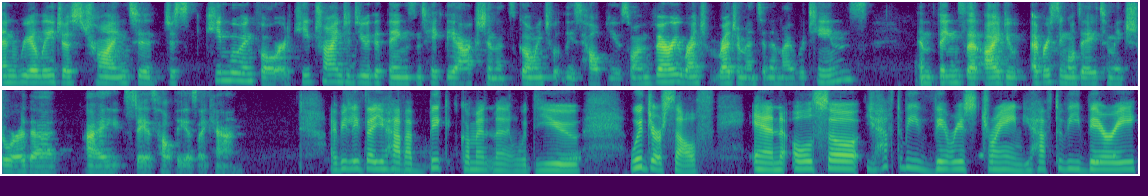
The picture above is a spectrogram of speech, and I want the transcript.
and really just trying to just keep moving forward, keep trying to do the things and take the action that's going to at least help you. So I'm very reg- regimented in my routines and things that I do every single day to make sure that I stay as healthy as I can. I believe that you have a big commitment with you, with yourself, and also you have to be very strained. You have to be very,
